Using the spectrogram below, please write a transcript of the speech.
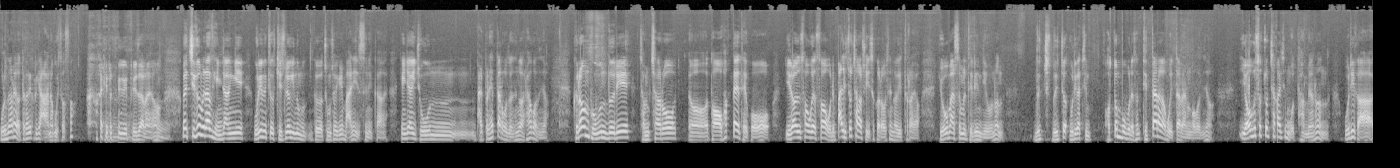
우리나라에 여태까지 그렇게 안 하고 있었어? 이런 생각이 들잖아요. 근데 지금이라도 굉장히 우리는 그 기술력 있는 그 중소기업이 많이 있으니까 굉장히 좋은 발표를 했다고 저는 생각을 하거든요. 그런 부분들이 점차로 어, 더 확대되고 이런 속에서 우리 빨리 쫓아갈 수 있을 거라고 생각이 들어요. 요 말씀을 드린 이유는 늦, 늦어 우리가 지금 어떤 부분에서는 뒤따라가고 있다라는 거거든요. 여기서 쫓아가지 못하면은 우리가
